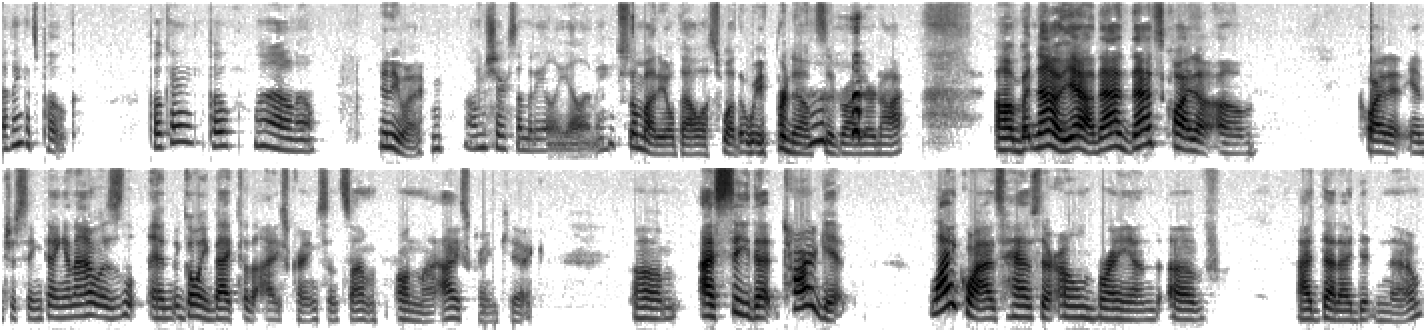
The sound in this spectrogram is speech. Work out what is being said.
I think it's poke. Poke, poke. Well, I don't know. Anyway, I'm sure somebody will yell at me. somebody will tell us whether we pronounced it right or not. Um, but no, yeah, that that's quite a um, quite an interesting thing. And I was and going back to the ice cream since I'm on my ice cream kick. um, I see that Target likewise has their own brand of I, that I didn't know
